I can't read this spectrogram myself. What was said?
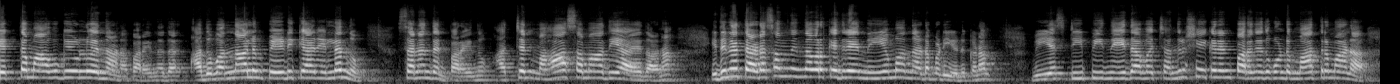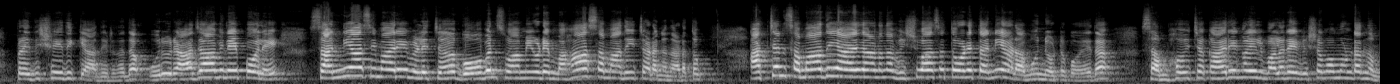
വ്യക്തമാവുകയുള്ളൂ എന്നാണ് പറയുന്നത്. അത് വന്നാലും പേടിക്കാനില്ലെന്നും സനന്ദൻ പറയുന്നു. അച്ഛൻ മഹാസമാധിയായതാണ്. ഇതിനെ തടസ്സം നിന്നവർക്കെതിരെ നിയമ നടപടിയെടുക്കണം വി എസ് ഡി പി നേതാവ് ചന്ദ്രശേഖരൻ പറഞ്ഞതുകൊണ്ട് മാത്രമാണ് പ്രതിഷേധിക്കാതിരുന്നത്. ഒരു രാജാവിനെ പോലെ സന്യാസിമാരെ വിളിച്ച് ഗോപൻ സ്വാമിയുടെ മഹാസമാധി ചടങ്ങ് നടത്തും. അച്ഛൻ സമാധിയായതാണെന്ന വിശ്വാസത്തോടെ തന്നെയാണ് മുന്നോട്ട് പോയത്. സംഭവിച്ച കാര്യങ്ങളിൽ വളരെ വിഷമമുണ്ടെന്നും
